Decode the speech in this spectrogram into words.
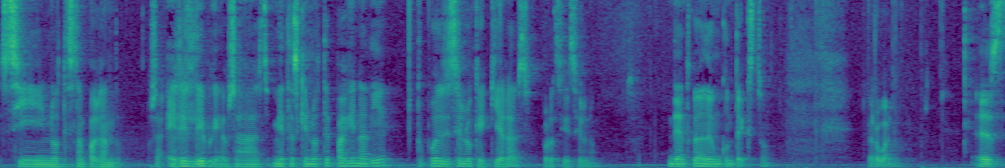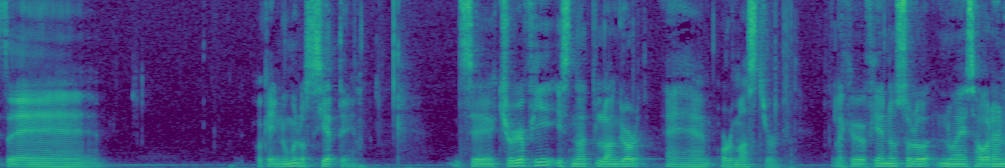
si no te están pagando. O sea, eres libre. O sea, mientras que no te pague nadie, tú puedes decir lo que quieras, por así decirlo. Dentro de un contexto. Pero bueno. Este. Ok, número 7. Dice, geography is not longer uh, our master. La geografía no solo no es ahora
